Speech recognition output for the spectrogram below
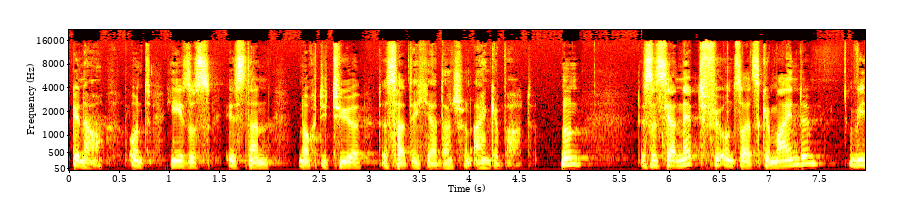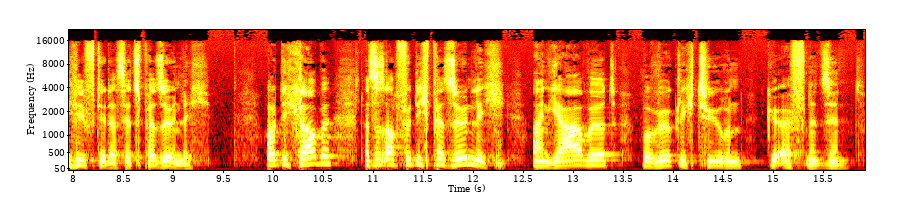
Genau. Und Jesus ist dann noch die Tür, das hatte ich ja dann schon eingebaut. Nun, das ist ja nett für uns als Gemeinde. Wie hilft dir das jetzt persönlich? Und ich glaube, dass es auch für dich persönlich ein Jahr wird, wo wirklich Türen geöffnet sind.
